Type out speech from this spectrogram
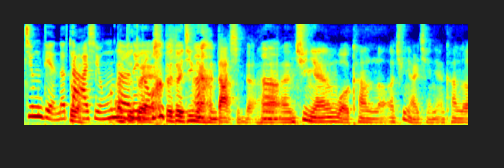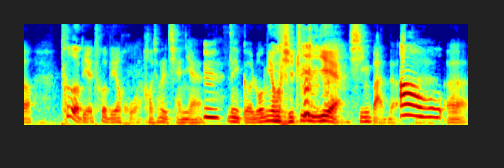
经典的大型的那种。对对对，经典 很大型的，嗯嗯嗯，去年我看了，呃，去年还是前年看了特别特别火，好像是前年，嗯，那个《罗密欧与朱丽叶》新版的，哦，呃，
